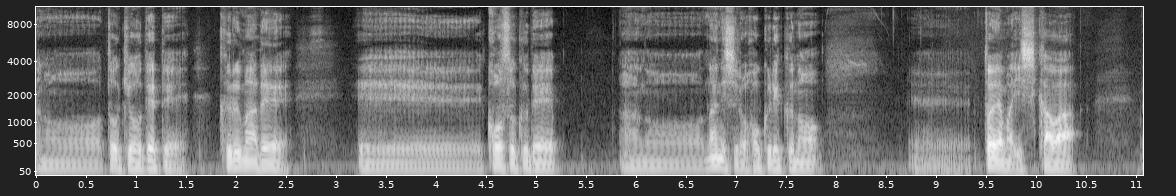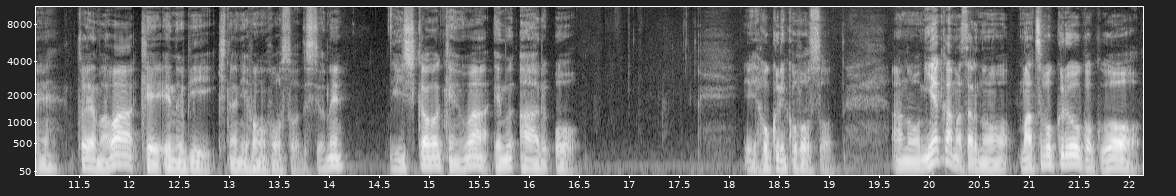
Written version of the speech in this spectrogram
あの東京を出て車で、えー、高速で、あの何しろ北陸の、えー、富山石川、ね、富山は KNB 北日本放送ですよね。石川県は MRO、えー、北陸放送。あの宮川勝の松木両国を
